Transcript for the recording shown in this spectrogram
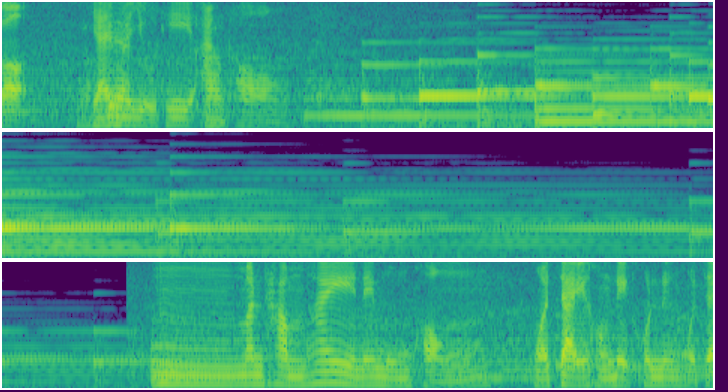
ก็ย้ายมาอยู่ที่ครับอ่างทอง อืมมันทำให้ในมุมของ หัวใจของเด็กคนหนึ่งหัวใจ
